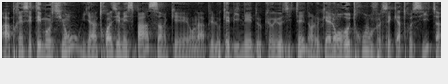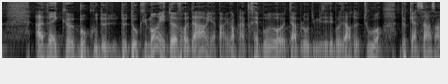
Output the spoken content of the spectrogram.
après cette émotion, il y a un troisième espace hein, qu'on a appelé le cabinet de curiosité, dans lequel on retrouve ces quatre sites avec beaucoup de, documents et d'œuvres d'art. Il y a par exemple un très beau tableau du musée des beaux-arts de Tours de Cassas, hein,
